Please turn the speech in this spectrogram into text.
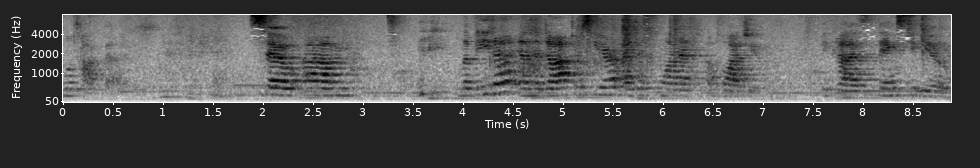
We'll talk about it. So, um, La Vita and the doctors here, I just want to applaud you because thanks to you,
